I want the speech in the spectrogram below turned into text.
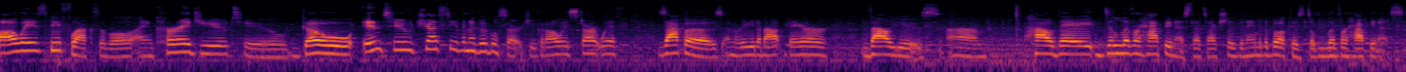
Always be flexible. I encourage you to go into just even a Google search. You could always start with Zappos and read about their values. Um, how they deliver happiness. That's actually the name of the book is Deliver Happiness.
